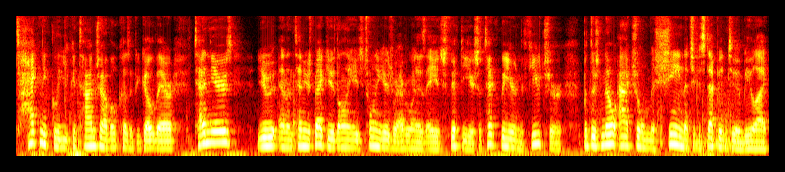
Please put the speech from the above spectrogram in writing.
Technically, you can time travel because if you go there ten years, you and then ten years back, you'd only age twenty years, where everyone is aged fifty years. So technically, you're in the future, but there's no actual machine that you can step into and be like,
